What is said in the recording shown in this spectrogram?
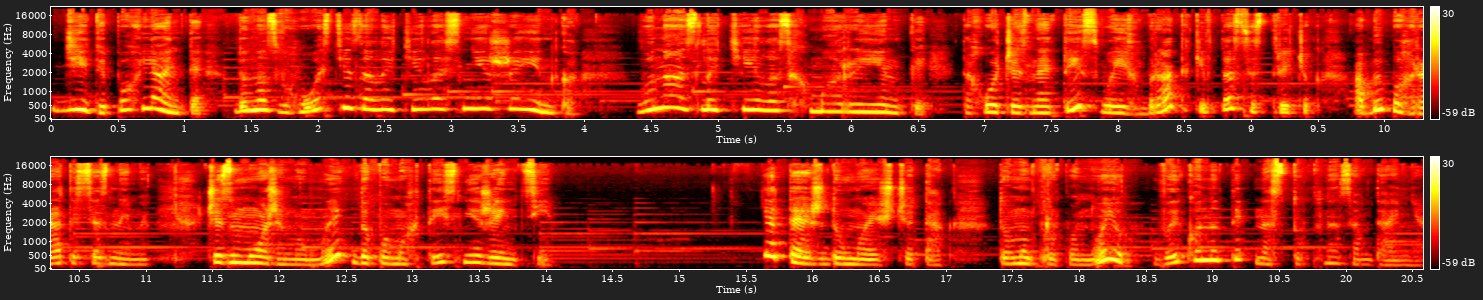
Діти, погляньте, до нас в гості залетіла сніжинка. Вона злетіла з хмаринки та хоче знайти своїх братиків та сестричок, аби погратися з ними. Чи зможемо ми допомогти сніжинці? Я теж думаю, що так, тому пропоную виконати наступне завдання.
